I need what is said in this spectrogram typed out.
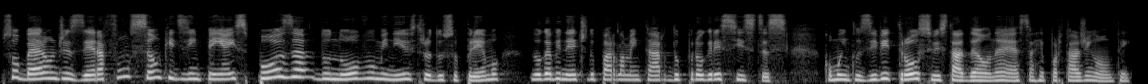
souberam dizer a função que desempenha a esposa do novo ministro do Supremo no gabinete do parlamentar do Progressistas, como inclusive trouxe o Estadão, né, essa reportagem ontem.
